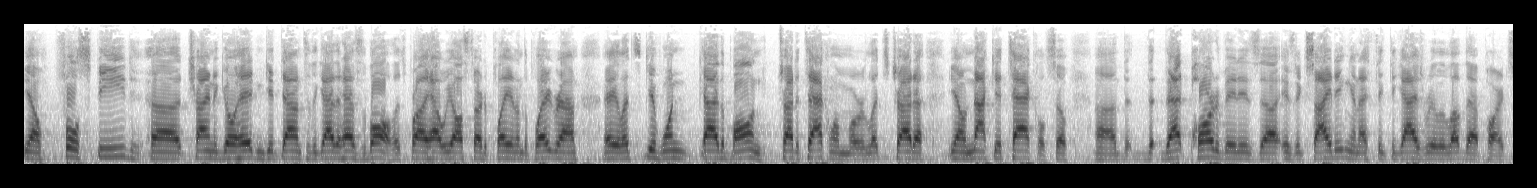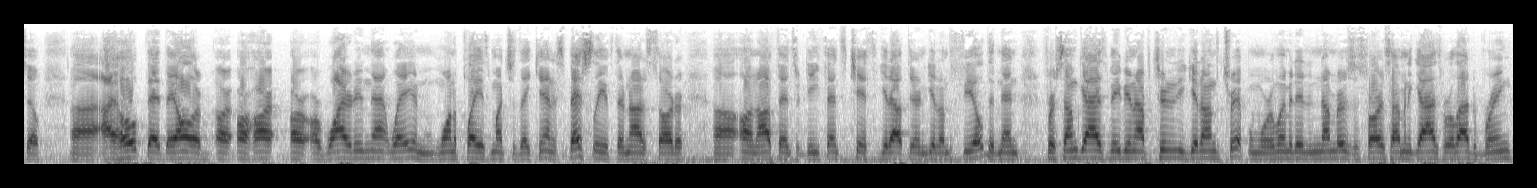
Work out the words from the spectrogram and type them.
you know, full speed, uh, trying to go ahead and get down to the guy that has the ball. That's probably how we all started playing on the playground. Hey, let's give one guy the ball and try to tackle him, or let's try to, you know, not get tackled. So uh, th- th- that part of it is uh, is exciting, and I think the guys really love that part. So uh, I hope that they all are are, are, are are wired in that way and want to play as much as they can, especially if they're not a starter uh, on offense or defense. A chance to get out there and get on the field, and then for some guys, maybe an opportunity to get on the trip when we're limited in numbers as far as how many guys we're allowed to bring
